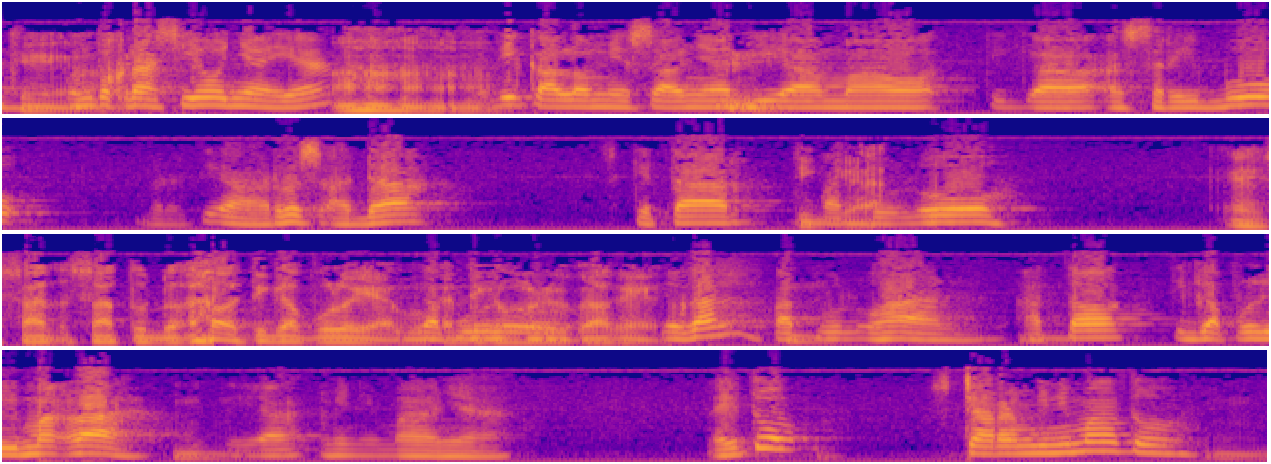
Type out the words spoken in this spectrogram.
Oke. untuk rasionya ya. Ah, ah, ah. Jadi kalau misalnya dia mau tiga seribu, berarti harus ada sekitar Tiga. 40, Eh satu satu oh 30 ya, bukan 30, 30. Oke. itu kan 40-an atau 35 lah, Hmm. gitu ya minimalnya. Nah itu secara minimal tuh. Hmm.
